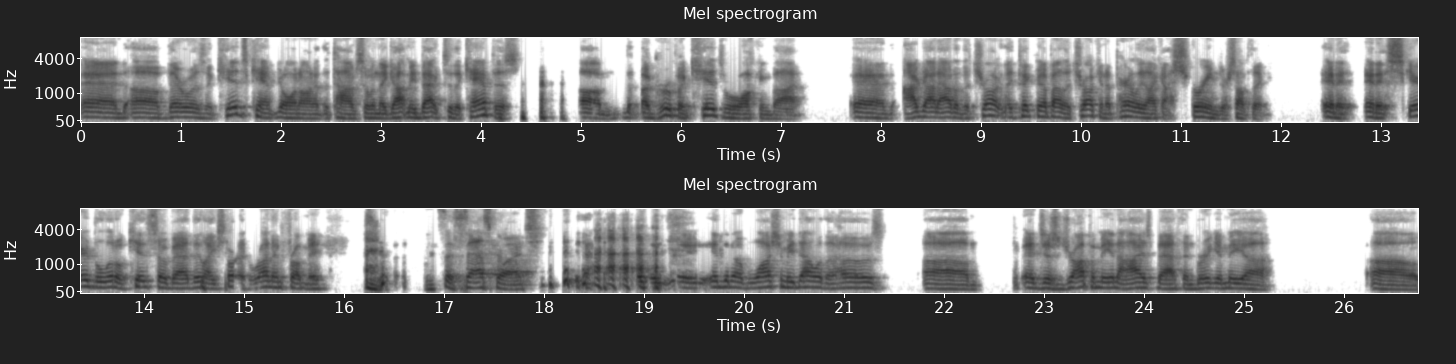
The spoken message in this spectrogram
And uh, there was a kids camp going on at the time. So when they got me back to the campus, um, a group of kids were walking by, and I got out of the truck. They picked me up out of the truck, and apparently, like I screamed or something, and it and it scared the little kids so bad they like started running from me. It's a Sasquatch. They, ended up washing me down with a hose, um, and just dropping me in the ice bath and bringing me a, a,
